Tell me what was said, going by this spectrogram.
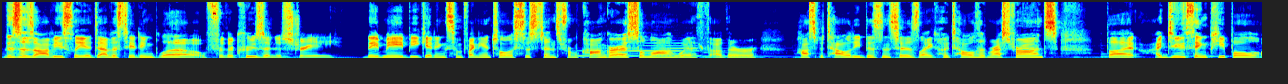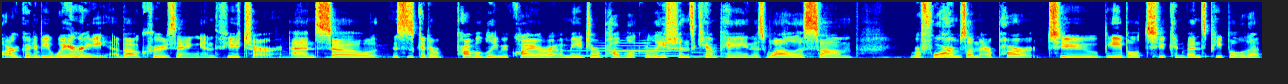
This is obviously a devastating blow for the cruise industry. They may be getting some financial assistance from Congress along with other hospitality businesses like hotels and restaurants, but I do think people are going to be wary about cruising in the future. Mm-hmm. And so this is going to probably require a major public relations campaign as well as some reforms on their part to be able to convince people that,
